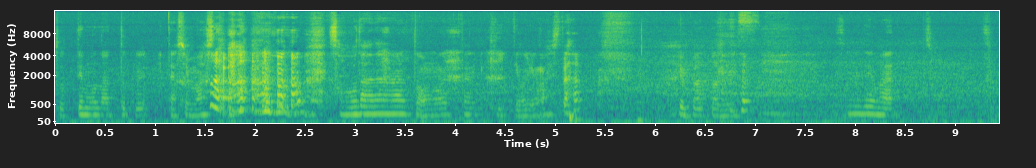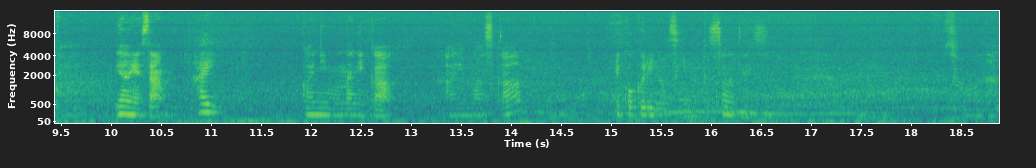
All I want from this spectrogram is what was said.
とっても納得いたしました。そうだなと思って聞いておりました。そよかったです。れではヤンエさん。はい。他にも何かありますか？エコクリの好きなとこ。そうです。そうだな。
